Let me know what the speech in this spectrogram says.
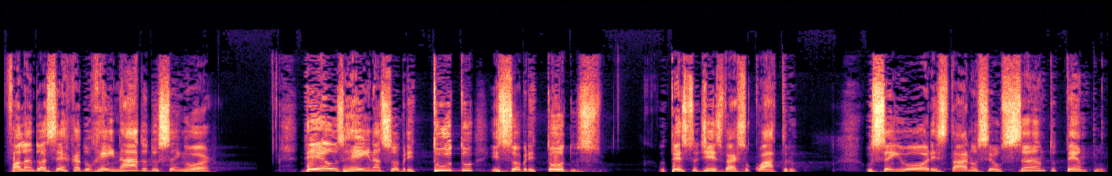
falando acerca do reinado do Senhor. Deus reina sobre tudo e sobre todos. O texto diz, verso 4: O Senhor está no seu santo templo,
